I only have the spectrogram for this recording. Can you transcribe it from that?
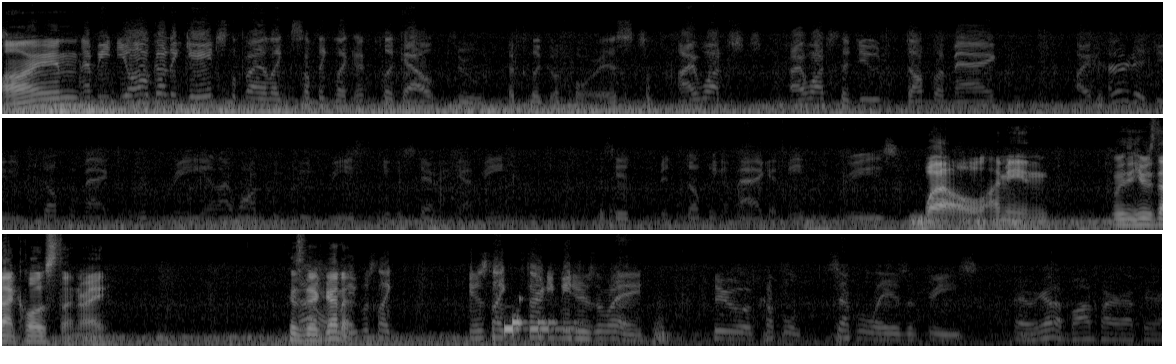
fine. I mean, you all got engaged by like something like a click out through a click of forest. I watched, I watched the dude dump a mag. I heard a dude dump a mag through a tree, and I walked through two trees, and he was staring at me because he had been dumping a mag at me through trees. Well, I mean, he was that close then, right? Because they're gonna. He was like, he was like 30 meters away through a couple, several layers of trees. Hey, we got a bonfire up here.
